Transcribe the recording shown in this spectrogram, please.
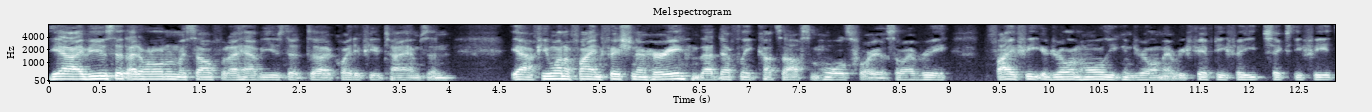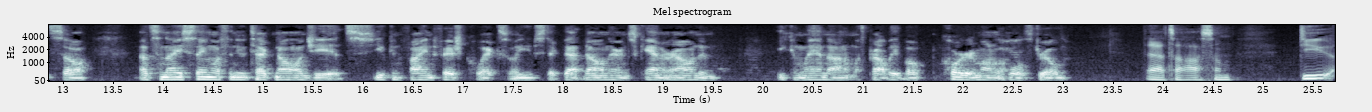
Yeah, I've used it. I don't own it myself, but I have used it uh, quite a few times. And yeah, if you want to find fish in a hurry, that definitely cuts off some holes for you. So every five feet you're drilling holes, you can drill them every 50 feet, 60 feet. So that's a nice thing with the new technology. It's you can find fish quick, so you stick that down there and scan around, and you can land on them with probably about a quarter amount of the holes drilled. That's awesome. Do you?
